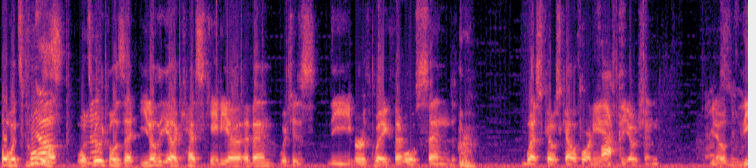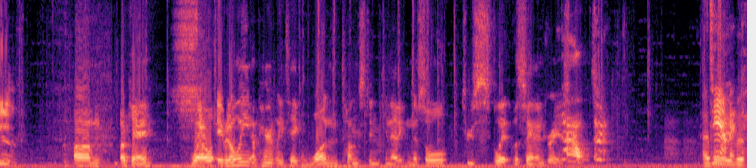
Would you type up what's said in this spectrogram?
but what's cool No, is what's no. really cool is that you know the uh, Cascadia event, which is the earthquake that will send West Coast California Fuck. into the ocean. You know the um. Okay. Well, it would only apparently take one tungsten kinetic missile to split the San Andreas. No! I Damn believe it.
